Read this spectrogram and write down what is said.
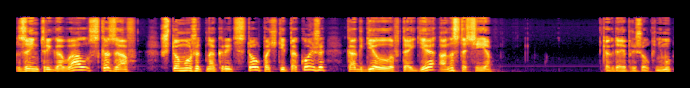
Заинтриговал, сказав, что может накрыть стол почти такой же, как делала в тайге Анастасия. Когда я пришел к нему,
